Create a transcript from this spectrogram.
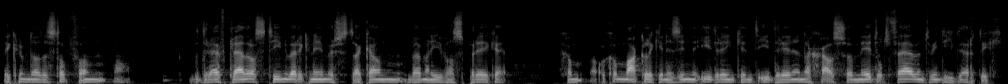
ik noem dat de stap van, oh, bedrijf kleiner dan 10 werknemers, dat kan bij manier van spreken gemakkelijk in de zin, iedereen kent iedereen en dat gaat zo mee tot 25, 30.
